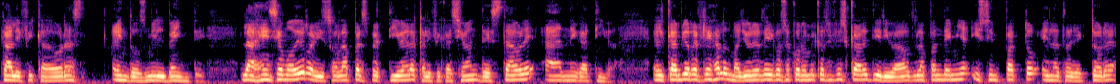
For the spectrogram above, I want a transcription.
calificadoras en 2020. La agencia Moody's revisó la perspectiva de la calificación de estable a negativa. El cambio refleja los mayores riesgos económicos y fiscales derivados de la pandemia y su impacto en la trayectoria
